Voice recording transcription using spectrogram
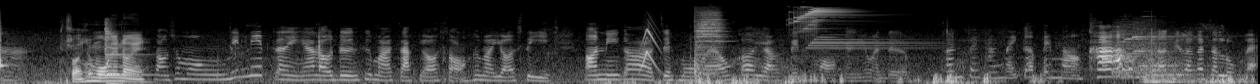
ห้าสองชั่วโมงหน่อยสองชั่วโมงนิดๆอะไรอย่างเงี้ยเราเดินขึ้นมาจากยอสองขึ้นมายอสี่ตอนนี้ก็เจ็ดโมงแล้วก็ยังเป็นหมอกอย่างนี้เหมือนเดิมท่านไปทางไหนก็ไปมองข้าวตอนนี้เราก็จะลุกแหละ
